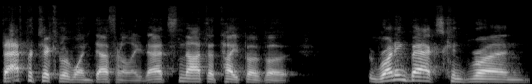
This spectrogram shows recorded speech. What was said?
that particular one, definitely. That's not the type of uh, running backs can run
